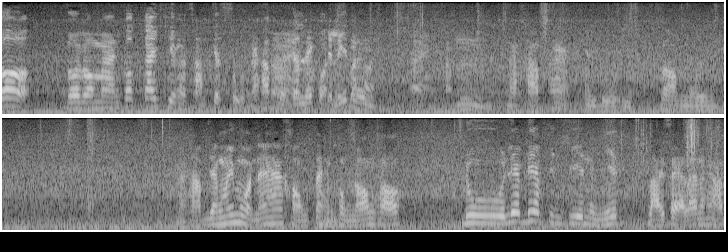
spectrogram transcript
ก็โดยประมาณก็ใกล้เคียงกับ 370 นะครับเหมือนจะเล็กกว่านิดนึงใช่ครับ อืม นะครับ อะ ให้ดูอีกรอบนึง นะครับ ยังไม่หมดนะฮะของแต่งของน้องเขาดูเรียบเรียบๆคลีนๆอย่างนี้หลายแสนแล้วนะครับ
